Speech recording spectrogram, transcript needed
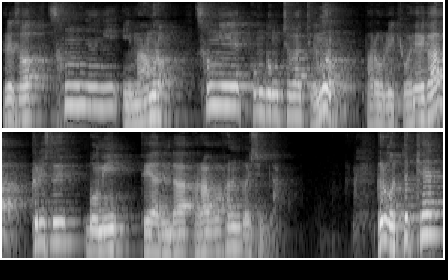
그래서 성령이 임함으로 성령의 공동체가 되므로 바로 우리 교회가 그리스도의 몸이 되어야 된다라고 하는 것입니다. 그럼 어떻게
